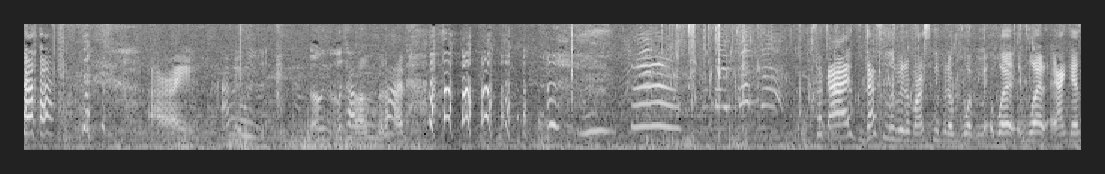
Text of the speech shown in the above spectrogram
All right. I mean, we only look how long we've been on. so, guys, that's a little bit of our snippet of what what what I guess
